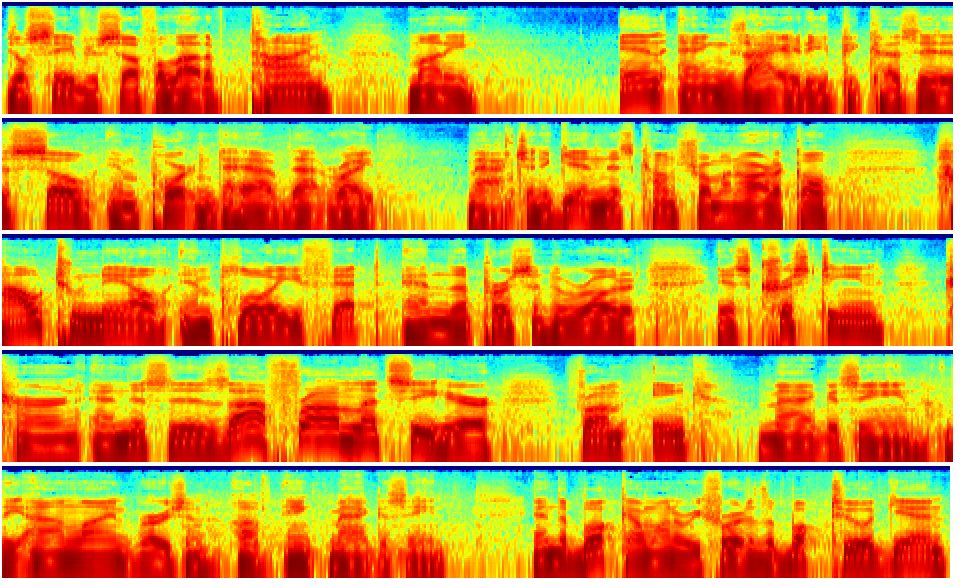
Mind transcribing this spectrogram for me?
you'll save yourself a lot of time, money, and anxiety because it is so important to have that right match. And again, this comes from an article, How to Nail Employee Fit, and the person who wrote it is Christine Kern, and this is uh, from, let's see here, from Inc. Magazine, the online version of Inc. Magazine. And the book, I want to refer to the book too again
